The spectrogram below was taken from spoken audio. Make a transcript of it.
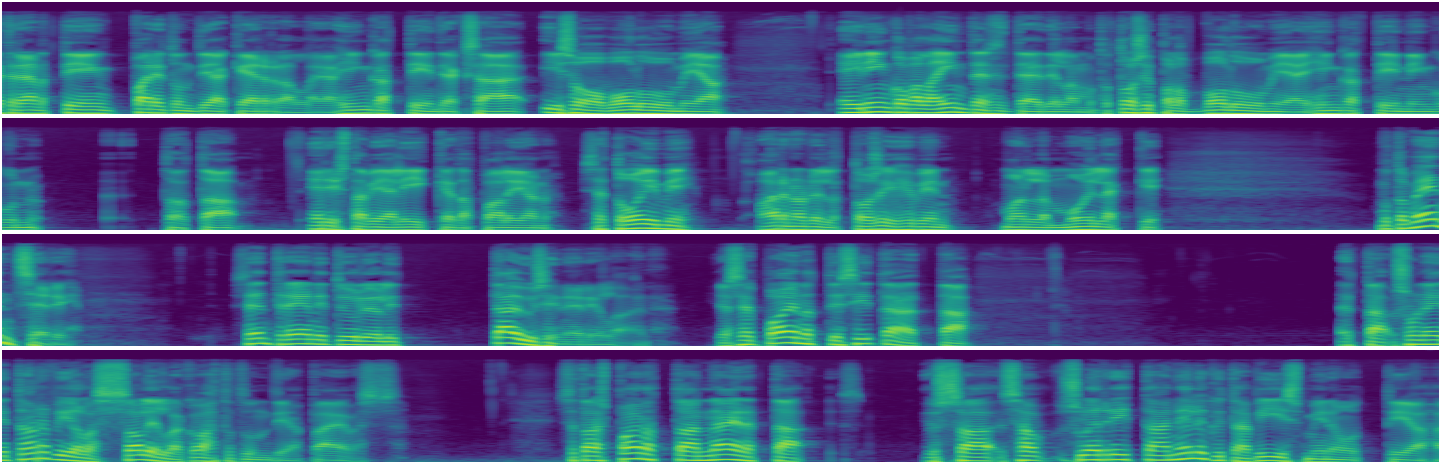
ja treenattiin pari tuntia kerralla ja hinkattiin tiiäksä, isoa volyymia, ei niin kovalla intensiteetillä, mutta tosi paljon volyymia ja hinkattiin niin kuin, tota, eristäviä liikkeitä paljon. Se toimi Arnoldille tosi hyvin, monille muillekin, mutta Mentseri, sen treenityyli oli täysin erilainen. Ja se painotti sitä, että, että sun ei tarvi olla salilla kahta tuntia päivässä. Se taisi painottaa näin, että jos sä, sä, sulle riittää 45 minuuttia,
